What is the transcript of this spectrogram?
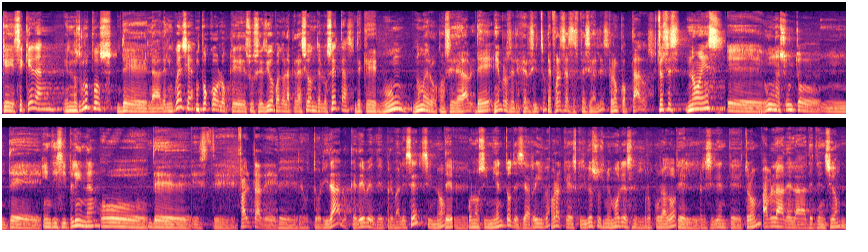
que se quedan en los grupos de la delincuencia un poco lo que sucedió cuando la creación de los Zetas, de que un número considerable de miembros del ejército, de fuerzas especiales, fueron cooptados. Entonces, no es eh, un asunto mm, de indisciplina o de este, falta de, de, autoridad lo que debe de prevalecer, sino de eh, conocimiento desde arriba. Ahora que escribió sus memorias el procurador del presidente Trump, habla de la detención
